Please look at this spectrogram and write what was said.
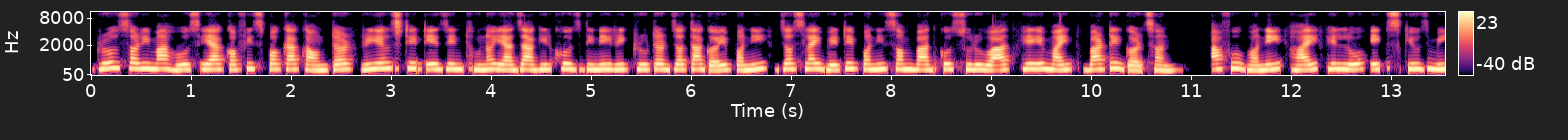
ग्रोसरीमा होस् या कफी स्पका काउन्टर रियल स्टेट एजेन्ट हुन या जागिर खोज दिने रिक्रुटर जता गए पनि जसलाई भेटे पनि संवादको सुरुवात हे माइटबाटै गर्छन्। आफू भने हाई हेलो एक्सक्युज मी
